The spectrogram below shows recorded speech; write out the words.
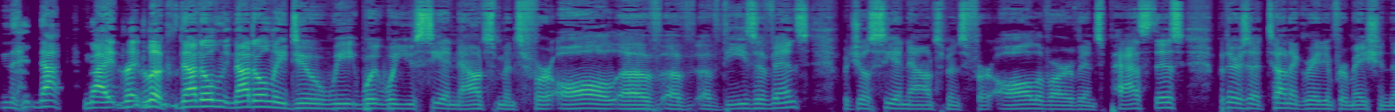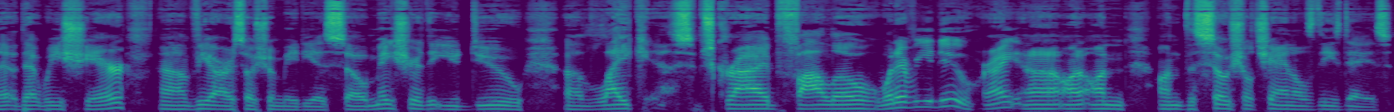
not, not look. Not only not only do we will you see announcements for all of, of of these events, but you'll see announcements for all of our events past this. But there's a ton of great information that that we share uh, via our social medias. So make sure that you do uh, like, subscribe, follow, whatever you do, right uh, on on on the social channels these days.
